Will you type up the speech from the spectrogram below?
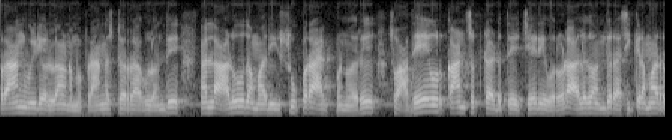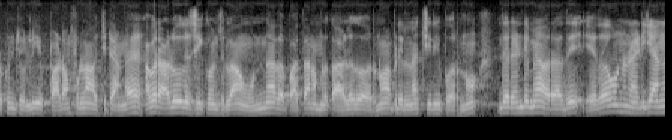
ப்ராங் வீடியோலாம் நம்ம ப்ராங்கஸ்டர் ராகுல் வந்து நல்லா அழுகுத மாதிரி சூப்பராக ஆக்ட் பண்ணுவார். ஸோ அதே ஒரு கான்செப்டை எடுத்து சரி இவரோட அழுக வந்து ரசிக்கிற மாதிரி இருக்குன்னு சொல்லி படம் ஃபுல்லாக வச்சுட்டாங்க. அவர் அழுகுத சீக்வன்ஸ்லாம் ஒன்று அதை பார்த்தா நம்மளுக்கு அழுக வரணும் அப்படி இல்லைனா சிரிப்பு வரணும். இந்த ரெண்டுமே வராது. ஏதோ ஒன்று நடிக்காங்க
